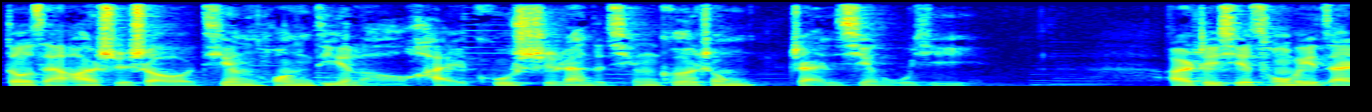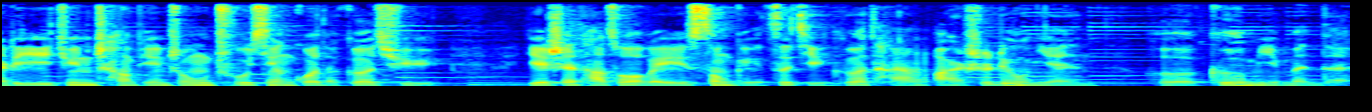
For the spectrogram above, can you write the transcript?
都在二十首天荒地老、海枯石烂的情歌中展现无遗。而这些从未在李翊君唱片中出现过的歌曲，也是他作为送给自己歌坛二十六年和歌迷们的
